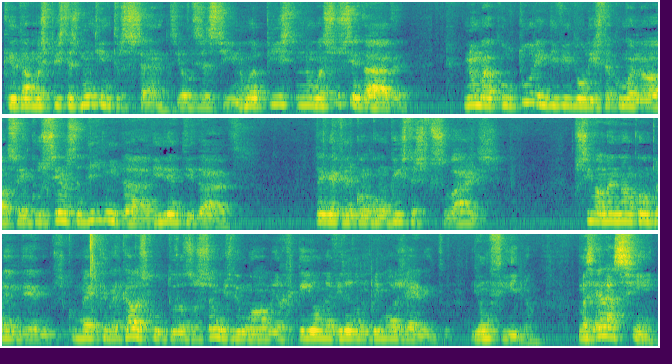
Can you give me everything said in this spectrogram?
que dá umas pistas muito interessantes. Ele diz assim: numa, pista, numa sociedade, numa cultura individualista como a nossa, em que o senso de dignidade e identidade tem a ver com conquistas pessoais, possivelmente não compreendemos como é que naquelas culturas os sonhos de um homem recaíam na vida de um primogênito, de um filho. Mas era assim.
